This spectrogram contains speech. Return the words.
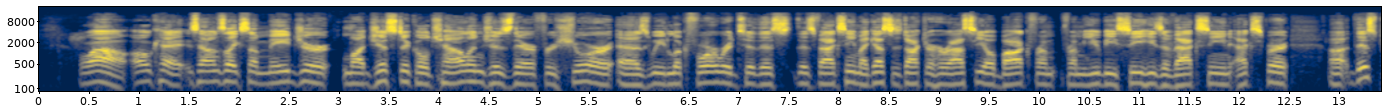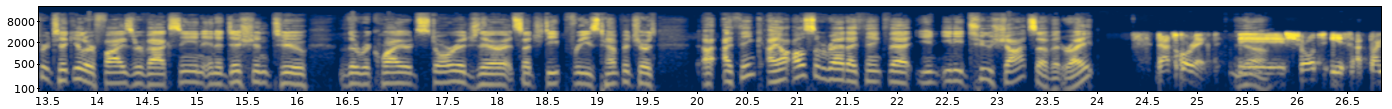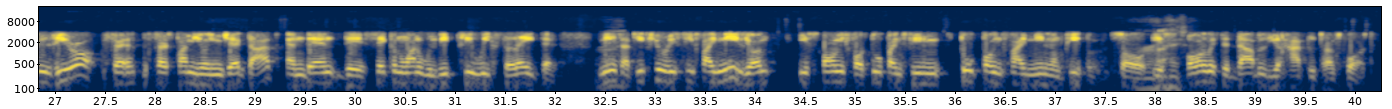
Wow. Okay. Sounds like some major logistical challenges there for sure as we look forward to this, this vaccine. My guest is Dr. Horacio Bach from, from UBC. He's a vaccine expert. Uh, this particular Pfizer vaccine, in addition to the required storage there at such deep freeze temperatures, I think I also read, I think that you, you need two shots of it, right? That's correct. The yeah. shot is at time zero, first, first time you inject that, and then the second one will be three weeks later. Right. Means that if you receive 5 million, it's only for 2.5 million people. So right. it's always the double you have to transport.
